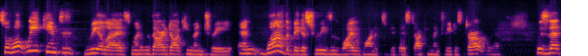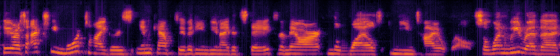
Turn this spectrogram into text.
So what we came to realize when with our documentary, and one of the biggest reasons why we wanted to do this documentary to start with, was that there are actually more tigers in captivity in the United States than there are in the wild in the entire world. So when we read that,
